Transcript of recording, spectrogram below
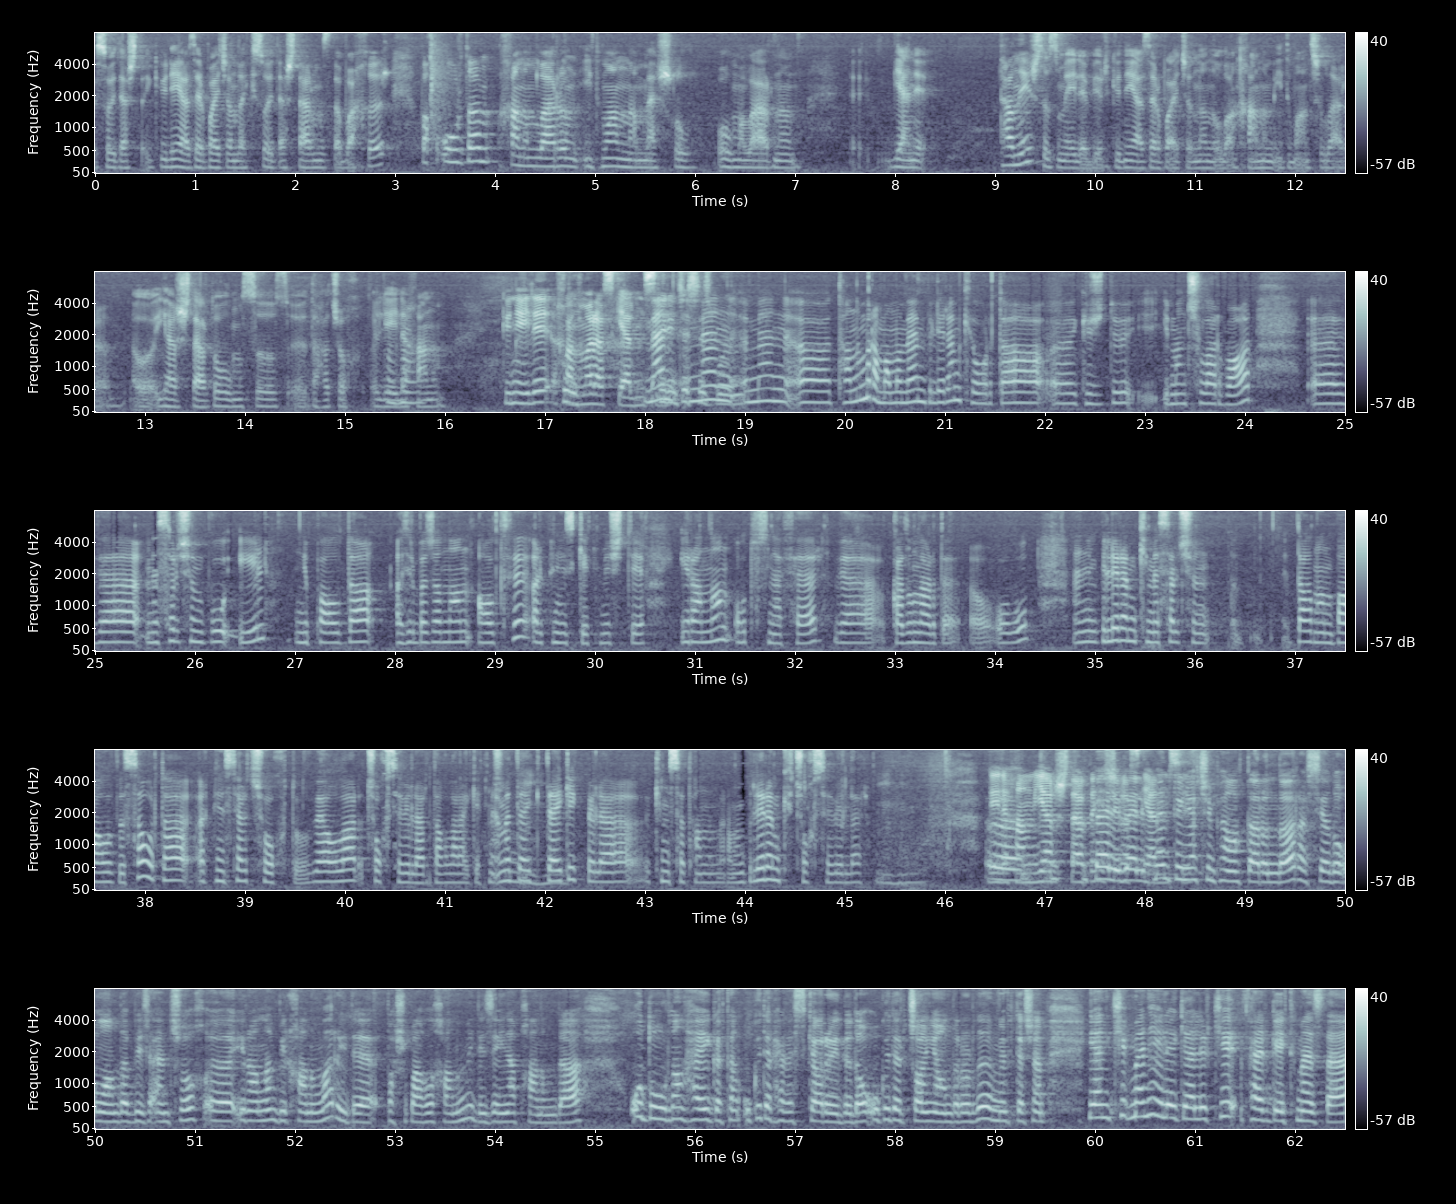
soydaşlar, Güney Azərbaycandakı soydaşlarımız da baxır. Bax, oradan xanımların idmanla məşğul olmalarının, e, yəni tanıyırsınızmı elə bir Güney Azərbaycandan olan xanım idmançıları? O yarışlarda olmusunuz, daha çox Leyla Hı -hı. xanım. Güneyli xanıma rast gəlmisiniz? Mən mən mən ə, tanımıram, amma mən bilirəm ki, orada ə, güclü idmançılar var ə, və məsəl üçün bu il Nepalda Azərbaycandan 6 alpinist getmişdi. İrandan 30 nəfər və qadınlar da olub. Yəni bilirəm ki, məsəl üçün dağla bağlıdırsa, orada alpinistlər çoxdur və onlar çox sevirlər dağlara getməyi. Amma dəqiq, dəqiq belə kimisə tanımıram. Amma bilirəm ki, çox sevirlər. Hı -hı. Leyla xanım, yarışlarda bəli, heç bəli, mən dünya çempionatlarında Rusiyada olanda biz ən çox ə, İrandan bir xanım var idi, başı bağlı xanım idi, Zeynəb xanım da. O doğrudan həqiqətən o qədər həvəskar idi da, o qədər can yandırırdı, möhtəşəm. Yəni ki, mənə elə gəlir ki, fərq etməz də.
